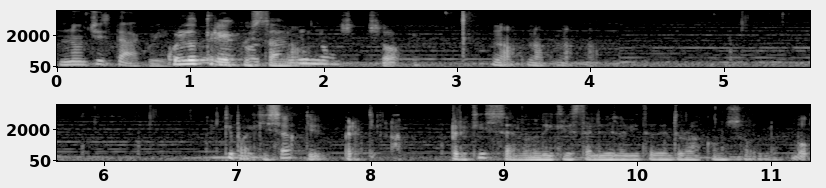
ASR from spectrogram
Non ci sta qui. Quello Perché tre questa no? non so. No, no, no, no. Che poi chissà che, perché, ah, perché servono dei cristalli della vita dentro una console. Boh.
